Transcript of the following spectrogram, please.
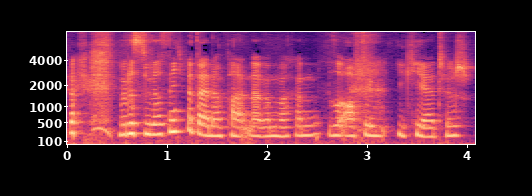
Würdest du das nicht mit deiner Partnerin machen, so auf dem Ikea-Tisch?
